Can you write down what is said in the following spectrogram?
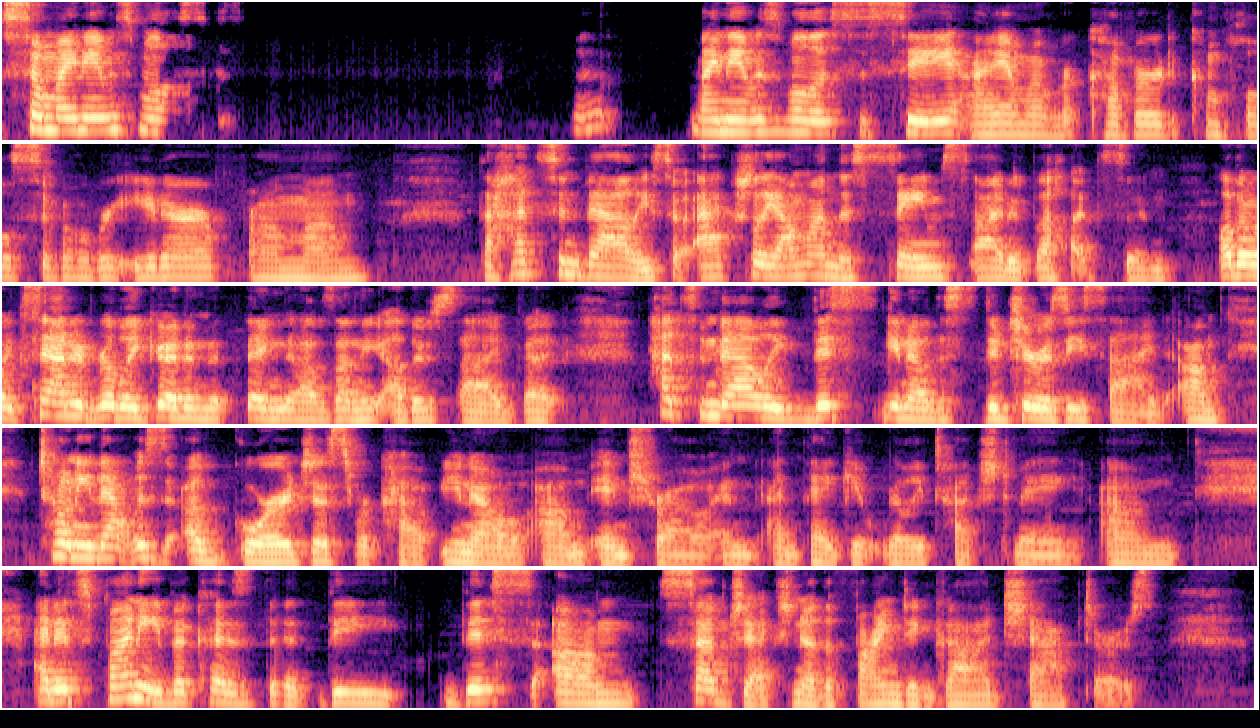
So my name is Melissa. My name is Melissa C. I am a recovered compulsive overeater from um, the Hudson Valley. So actually, I'm on the same side of the Hudson. Although it sounded really good in the thing that I was on the other side, but Hudson Valley, this you know, this the Jersey side. Um, Tony, that was a gorgeous reco- you know um, intro, and and thank you, it really touched me. Um, and it's funny because the the this um, subject, you know, the Finding God chapters.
